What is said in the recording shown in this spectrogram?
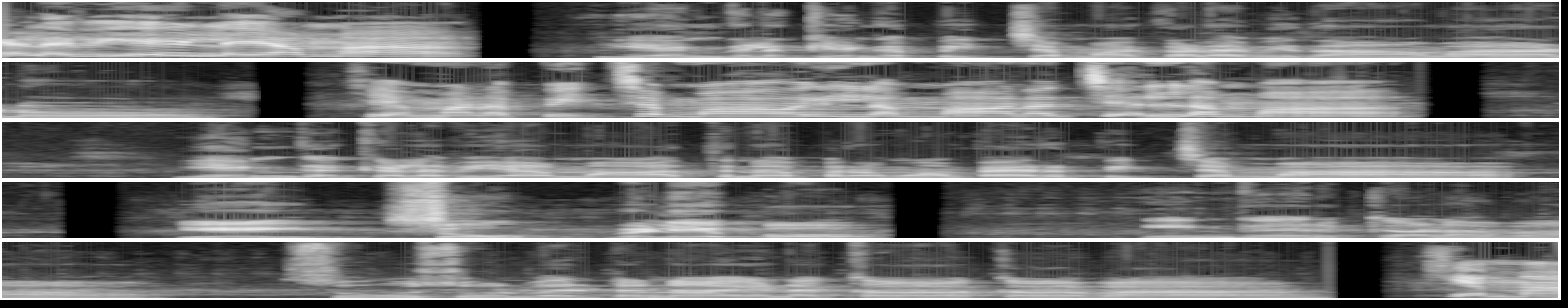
கிளவியே இல்லையாம்மா. எங்களுக்கு எங்க பிச்சைம்மா கிளவி தான் வேணும். எம்மா நான் பிச்சம்மா இல்லம்மா நான் செல்லம்மா. எங்க கிளவியா மாத்தின அப்புறம் உன் பேரு பிச்சைம்மா. ஏய் சு வெளியே போ. இங்க இருக்களவா சூசூன் வரட்ட நான் என்ன காக்காவா? எம்மா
